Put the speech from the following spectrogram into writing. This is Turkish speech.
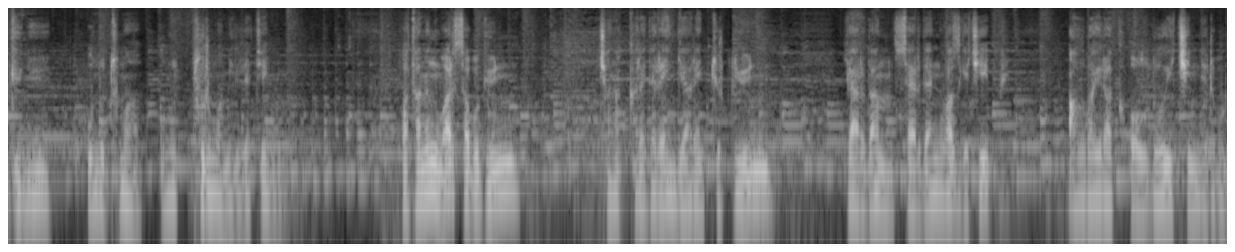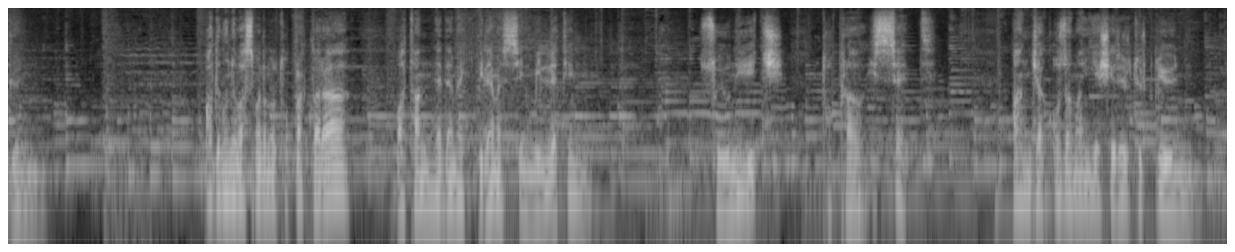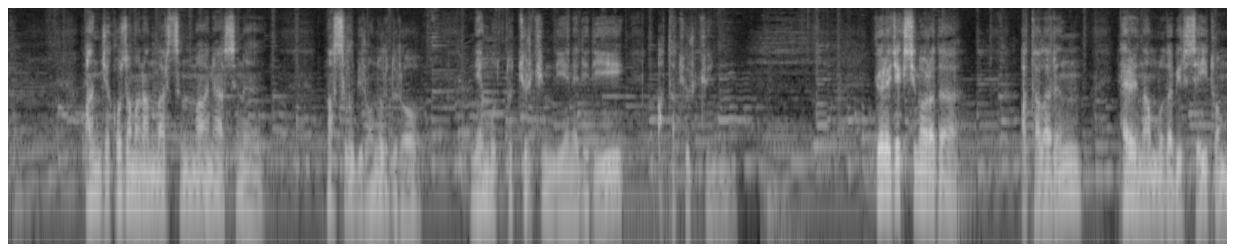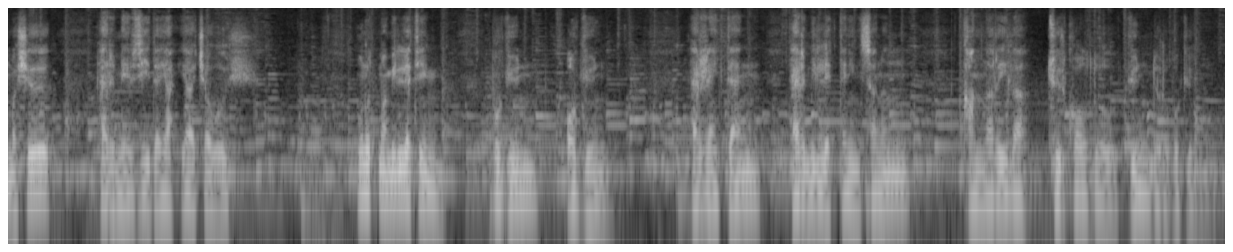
Bugünü unutma, unutturma milletim. Vatanın varsa bugün, Çanakkale'de rengarenk Türklüğün, yardan serden vazgeçip, al bayrak olduğu içindir bugün. Adımını basmadan o topraklara, vatan ne demek bilemezsin milletim. Suyunu iç, toprağı hisset. Ancak o zaman yeşerir Türklüğün. Ancak o zaman anlarsın manasını. Nasıl bir onurdur o. Ne mutlu Türk'üm diyene dediği Atatürk'ün. Göreceksin orada ataların her namluda bir Seyit Onbaşı, her mevzide Yahya Çavuş. Unutma milletim, bugün o gün. Her renkten, her milletten insanın kanlarıyla Türk olduğu gündür bugün.''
